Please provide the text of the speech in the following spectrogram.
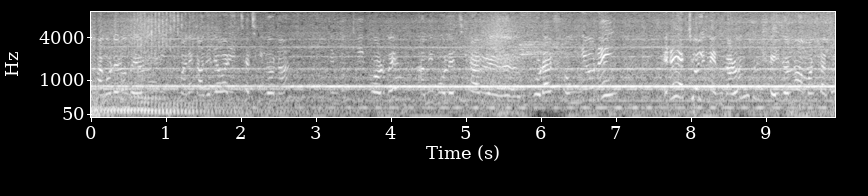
সাগরেরও বেরোনোর ইচ্ছে- মানে কাজে যাওয়ার ইচ্ছা ছিল না কিন্তু কি করবে আমি বলেছি আর আহ, ওরার সঙ্গেও নেই এটাই মেন কারণ সেই জন্য আমার সাথে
